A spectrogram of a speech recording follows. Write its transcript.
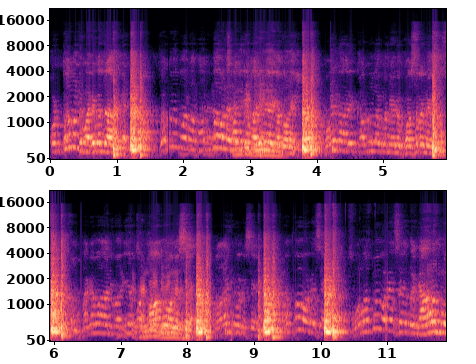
పుట్టమని వడిగజారగా చంద్రమూల మంతముల మనకి మరివేగ తొలగి ఒకదారి కన్నులకు నేడు కొసరమేసి భగవాని మరియప్ప పాము ఒక సేత రాయి ఒక సేత అప్ప ఒక సేత సోలపు ఒక సేత గాలంబు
